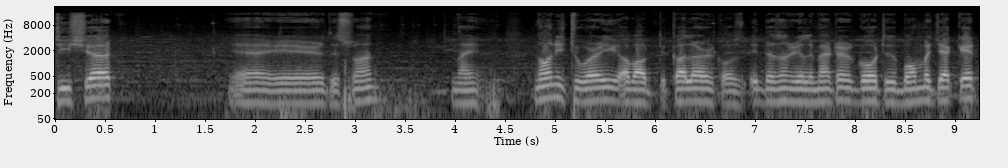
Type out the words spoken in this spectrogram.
t-shirt. Yeah here this one. Nice no need to worry about the color because it doesn't really matter. Go to the bomber jacket.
